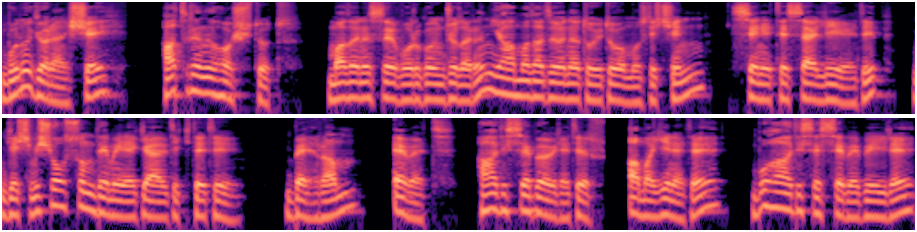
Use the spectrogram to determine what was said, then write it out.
Bunu gören şeyh, hatrını hoş tut. Malınızı vurguncuların yağmaladığını duyduğumuz için seni teselli edip geçmiş olsun demeye geldik dedi. Behram, evet hadise böyledir ama yine de bu hadise sebebiyle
